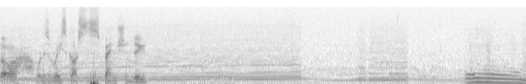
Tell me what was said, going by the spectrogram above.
Oh, what is a race car suspension, dude? Ooh.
